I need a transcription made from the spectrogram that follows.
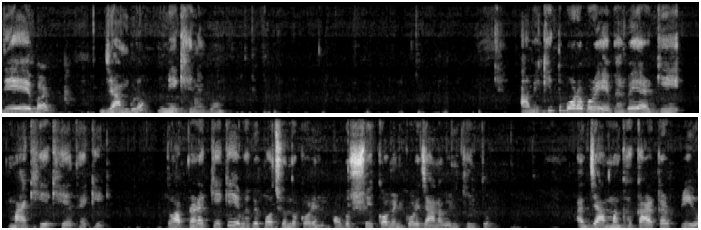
দিয়ে এবার জামগুলো মেখে নেব। আমি কিন্তু বরাবরই এভাবেই আর কি মাখিয়ে খেয়ে থাকি। তো আপনারা কে কে এভাবে পছন্দ করেন অবশ্যই কমেন্ট করে জানাবেন কিন্তু। আর জাম মাখা কার কার প্রিয়?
